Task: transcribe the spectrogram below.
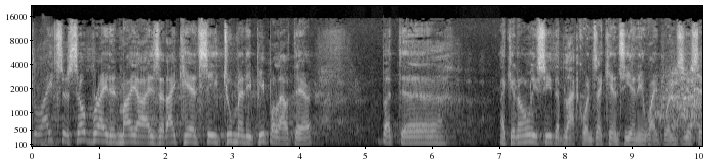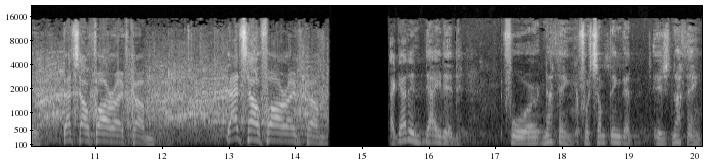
These lights are so bright in my eyes that I can't see too many people out there. But uh, I can only see the black ones. I can't see any white ones. You see? That's how far I've come. That's how far I've come. I got indicted for nothing, for something that is nothing.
